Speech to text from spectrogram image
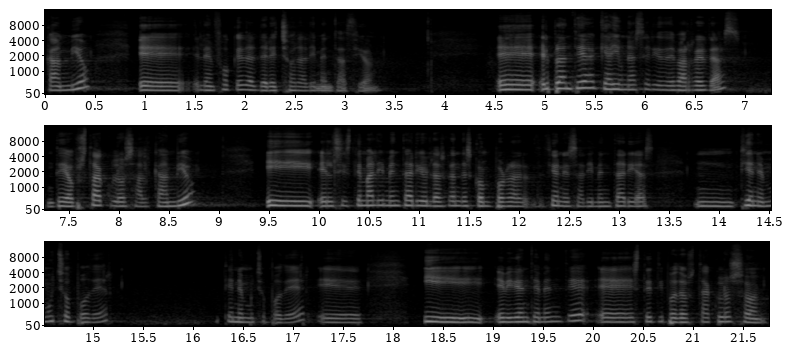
cambio, eh, el enfoque del derecho a la alimentación. él plantea que hay una serie de barreras, de obstáculos al cambio, y el sistema alimentario y las grandes corporaciones alimentarias mm, tienen mucho poder tiene mucho poder eh, y evidentemente eh, este tipo de obstáculos son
